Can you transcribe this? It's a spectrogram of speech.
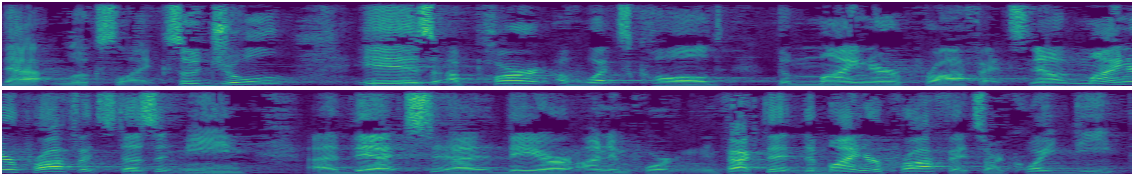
that looks like. So Joel is a part of what's called the minor prophets. Now, minor prophets doesn't mean uh, that uh, they are unimportant. In fact, the, the minor prophets are quite deep.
